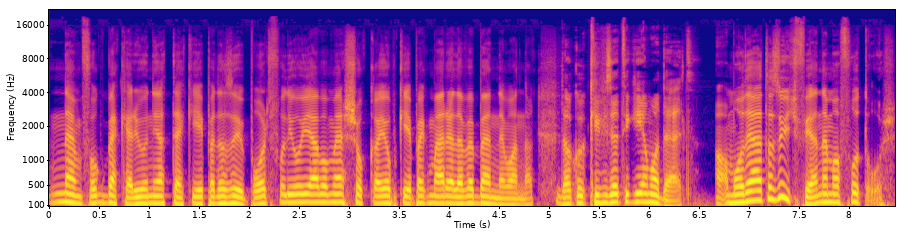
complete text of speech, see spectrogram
nem fog bekerülni a te képed az ő portfóliójába, mert sokkal jobb képek már eleve benne vannak. De akkor kifizeti ki a modellt? A modellt az ügyfél, nem a fotós.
